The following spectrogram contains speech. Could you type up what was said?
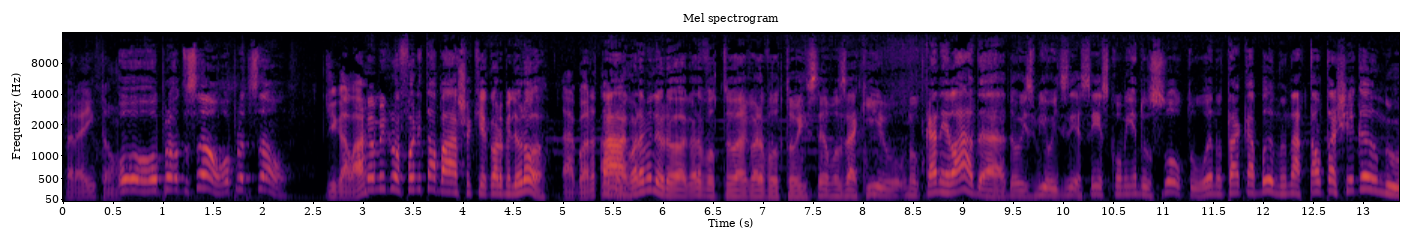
Pera aí, então. Ô, ô, produção, ô, produção. Diga lá. Meu microfone tá baixo aqui. Agora melhorou? Agora tá ah, bom. agora melhorou, agora voltou, agora voltou. Estamos aqui no Canelada 2016, comendo solto. O ano tá acabando, o Natal tá chegando.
